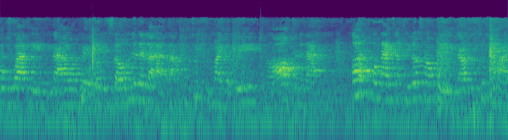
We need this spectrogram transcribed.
hôm qua thì tao về hơi bị sớm cho nên là tao cũng chúc chúng mày được đi nó cho nên là thôi hôm nay trong khí lớp xong thì tao cũng chúc chúng mày.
